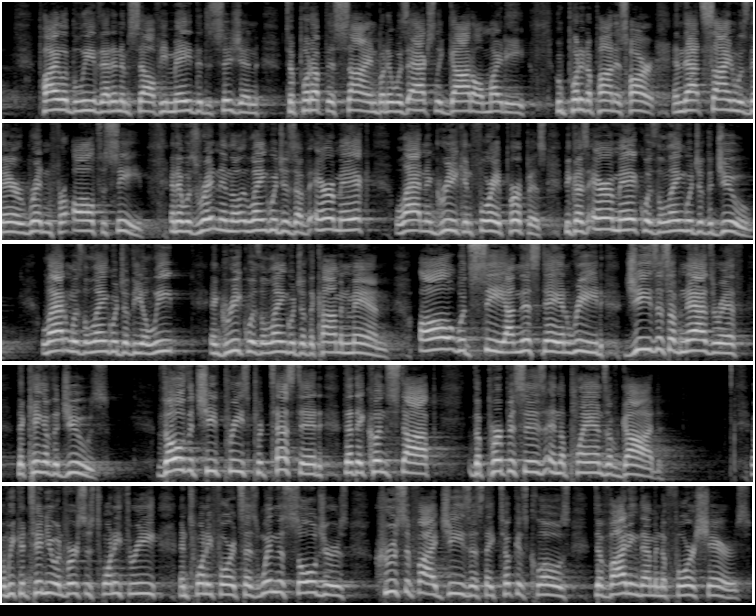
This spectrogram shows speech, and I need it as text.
Pilate believed that in himself he made the decision to put up this sign, but it was actually God Almighty who put it upon his heart. And that sign was there written for all to see. And it was written in the languages of Aramaic, Latin, and Greek, and for a purpose. Because Aramaic was the language of the Jew, Latin was the language of the elite, and Greek was the language of the common man. All would see on this day and read, Jesus of Nazareth, the King of the Jews. Though the chief priests protested that they couldn't stop the purposes and the plans of God. And we continue in verses 23 and 24. It says, When the soldiers crucified Jesus, they took his clothes, dividing them into four shares,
